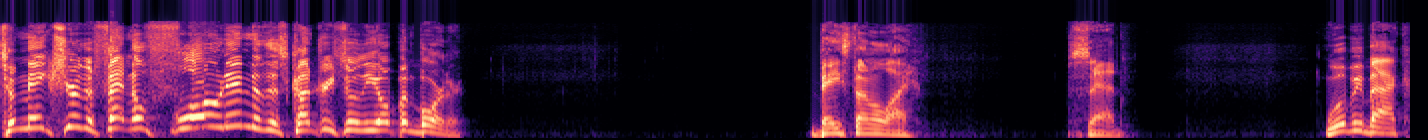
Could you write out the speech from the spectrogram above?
to make sure the fentanyl flowed into this country through the open border. Based on a lie. Sad. We'll be back.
